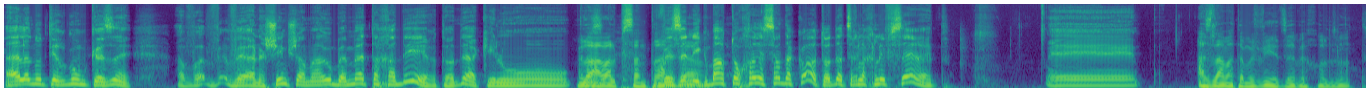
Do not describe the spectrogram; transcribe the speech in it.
היה לנו תרגום כזה. ואנשים שם היו במתח אדיר, אתה יודע, כאילו... לא, אבל פסנתרן. וזה. נגמר תוך עשר דקות, אתה יודע, צריך להחליף סרט. אה, אז למה אתה מביא את זה בכל זאת?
